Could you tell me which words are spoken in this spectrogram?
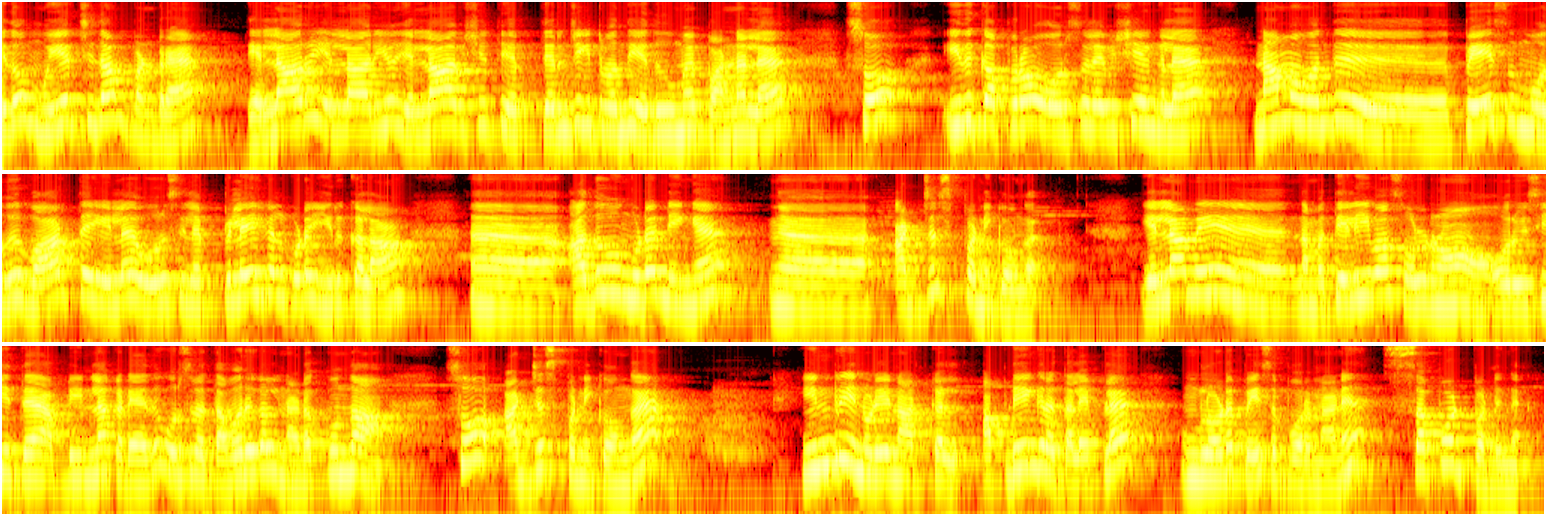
ஏதோ முயற்சி தான் பண்ணுறேன் எல்லாரும் எல்லாரையும் எல்லா விஷயத்தையும் தெரிஞ்சுக்கிட்டு வந்து எதுவுமே பண்ணலை. ஸோ இதுக்கப்புறம் ஒரு சில விஷயங்களை நாம் வந்து பேசும்போது வார்த்தையில் ஒரு சில பிழைகள் கூட இருக்கலாம். அதுவும் கூட நீங்கள் அட்ஜஸ்ட் பண்ணிக்கோங்க. எல்லாமே நம்ம தெளிவாக சொல்கிறோம் ஒரு விஷயத்த அப்படின்லாம் கிடையாது. ஒரு சில தவறுகள் நடக்கும் தான். ஸோ அட்ஜஸ்ட் பண்ணிக்கோங்க. இன்று என்னுடைய நாட்கள் அப்படிங்கிற தலைப்பில் உங்களோட பேச போகிறேன் நான். சப்போர்ட் பண்ணுங்கள்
